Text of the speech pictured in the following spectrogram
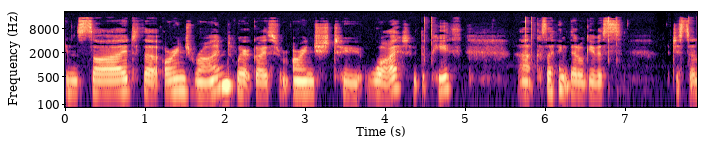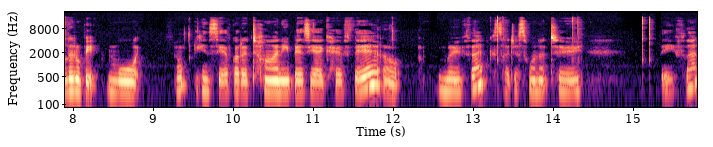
inside the orange rind where it goes from orange to white with the pith because uh, I think that'll give us just a little bit more oh, you can see I've got a tiny Bezier curve there. I'll move that because I just want it to be flat.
